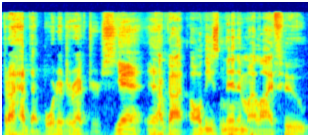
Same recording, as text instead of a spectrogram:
but I have that board of directors. Yeah, yeah. I've got all these men in my life who,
